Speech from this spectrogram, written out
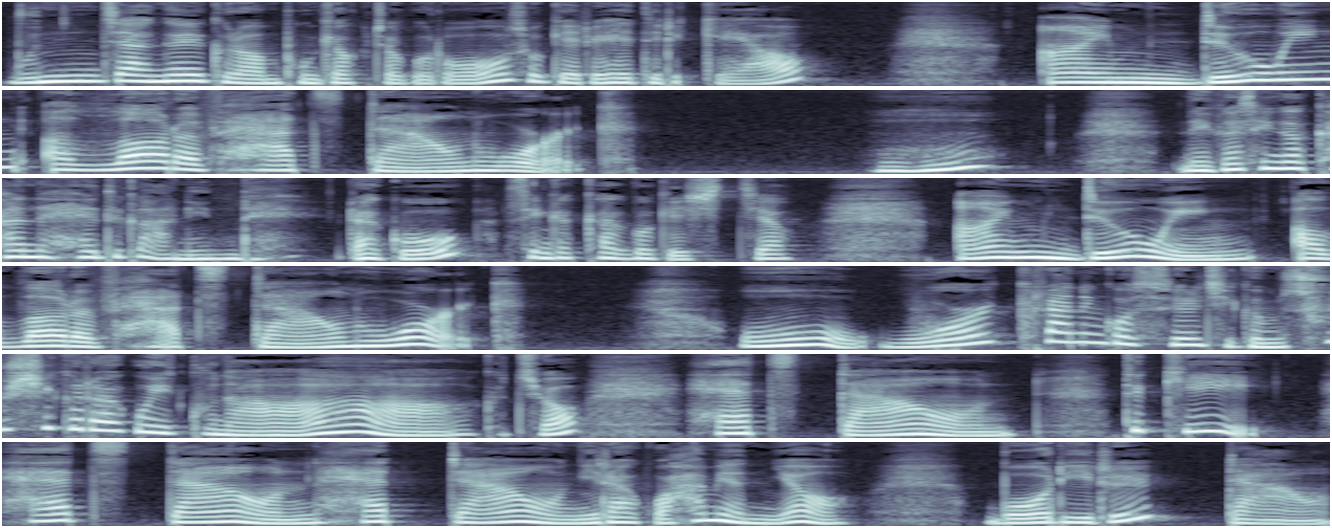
문장을 그럼 본격적으로 소개를 해 드릴게요. I'm doing a lot of heads down work. 오? 내가 생각한 헤드가 아닌데? 라고 생각하고 계시죠? I'm doing a lot of heads down work. 오, work라는 것을 지금 수식을 하고 있구나. 그쵸? heads down. 특히 heads down, head down이라고 하면요. 머리를 down,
